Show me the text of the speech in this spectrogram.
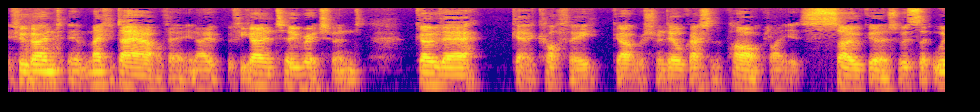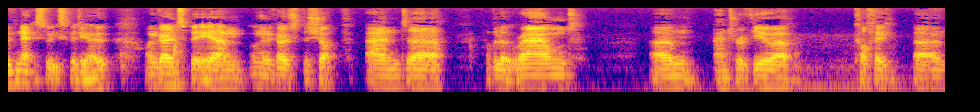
If you're going to make a day out of it, you know, if you're going to Richmond, go there, get a coffee, go up Richmond Hill, go to the park. Like, it's so good. With, with next week's video, I'm going to be, um, I'm going to go to the shop and uh, have a look around um, and review a coffee, um,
